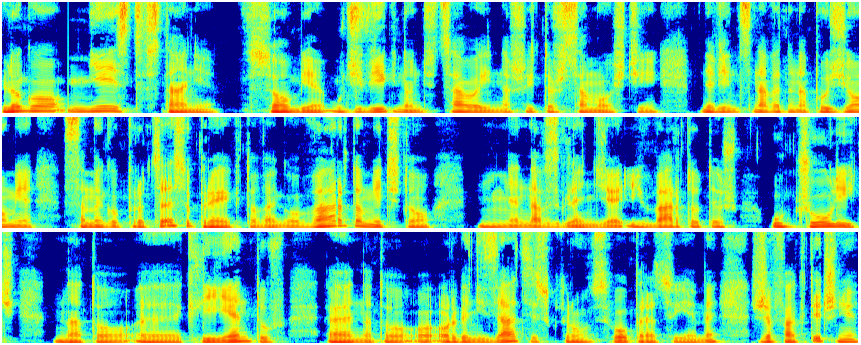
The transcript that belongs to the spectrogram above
Logo nie jest w stanie w sobie udźwignąć całej naszej tożsamości, więc nawet na poziomie samego procesu projektowego warto mieć to mm, na względzie i warto też uczulić na to e, klientów, e, na to organizację, z którą współpracujemy, że faktycznie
